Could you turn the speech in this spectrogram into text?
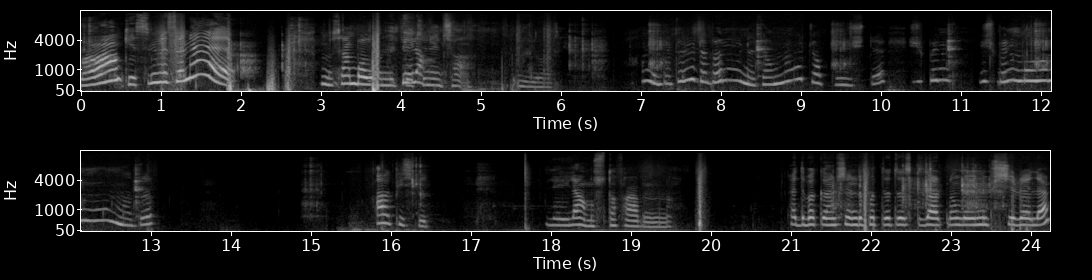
Lan kesilmesene. Sen balon dikkatini çağırıyor. Ama bir de ben oynayacağım. Ne olacak bu işte? Hiç benim hiç benim balonum olmadı. Al pislik. Leyla Mustafa abimle. Hadi bakalım şimdi patates kızartmalarını pişirelim.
